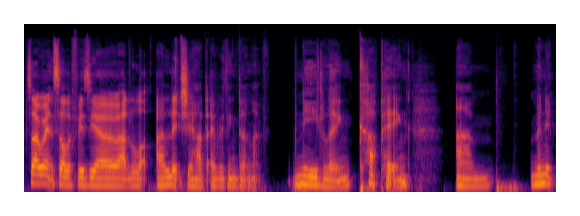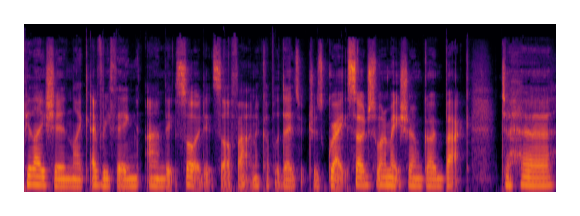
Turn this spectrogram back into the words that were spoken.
So I went and saw the physio. I had a lot. I literally had everything done, like needling, cupping, um, manipulation, like everything, and it sorted itself out in a couple of days, which was great. So I just want to make sure I'm going back to her.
